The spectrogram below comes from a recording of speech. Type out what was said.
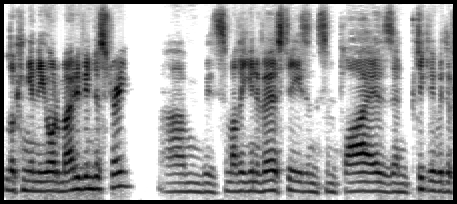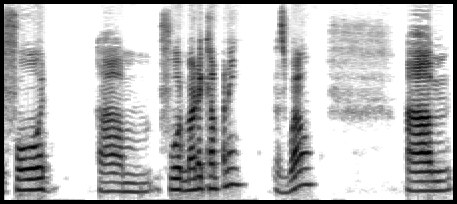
looking in the automotive industry um, with some other universities and suppliers, and particularly with the Ford um, Ford Motor Company as well. Um,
